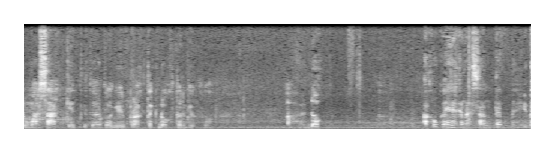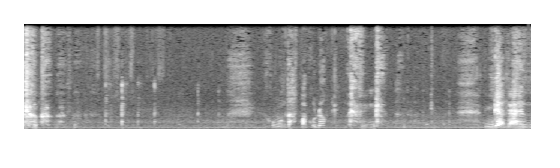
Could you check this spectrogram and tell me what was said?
rumah sakit gitu atau lagi praktek dokter gitu dok aku kayaknya kena santet gitu. Aku muntah paku dok. Enggak kan?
